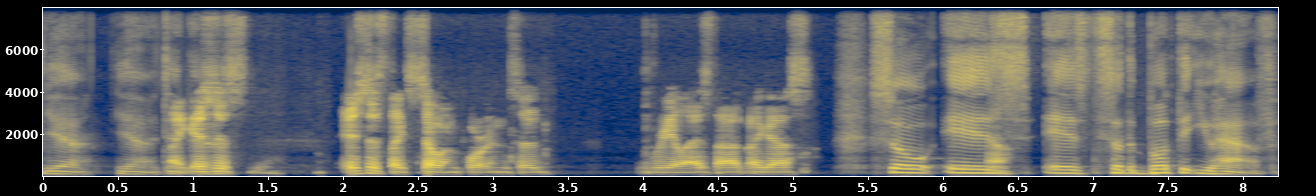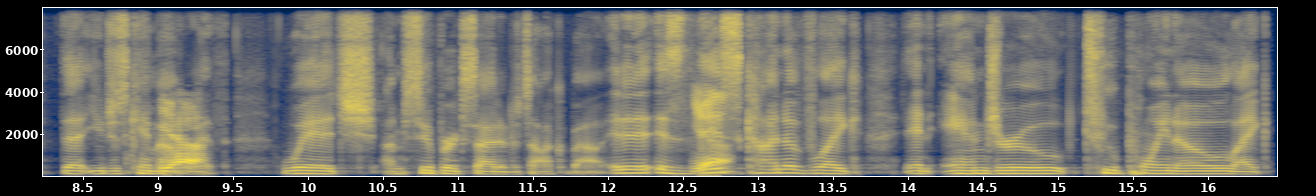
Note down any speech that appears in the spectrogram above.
yeah yeah like it's just it's just like so important to realize that i guess So is is so the book that you have that you just came out Yeah. with, which I'm super excited to talk about. It, is Yeah. this kind of like an Andrew 2.0 like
